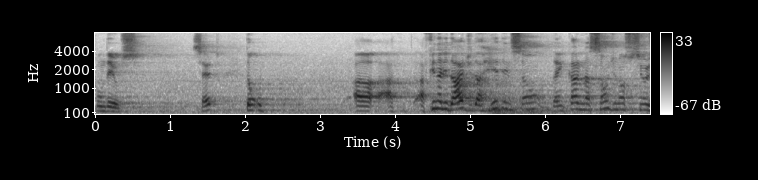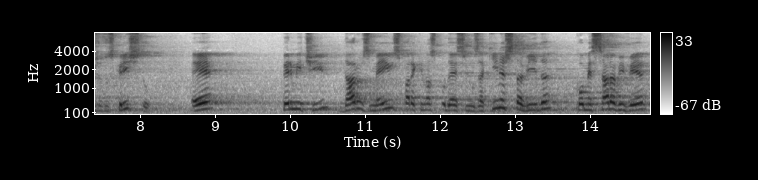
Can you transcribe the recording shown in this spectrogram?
com Deus, certo? Então, a, a, a finalidade da redenção, da encarnação de nosso Senhor Jesus Cristo é permitir, dar os meios para que nós pudéssemos aqui nesta vida começar a viver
